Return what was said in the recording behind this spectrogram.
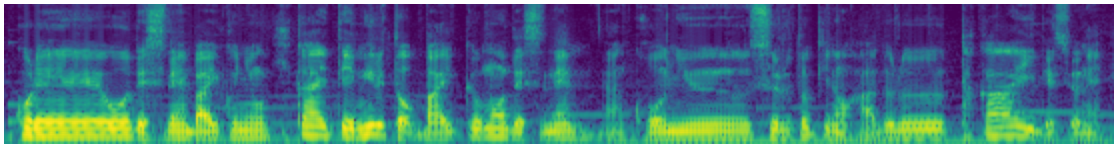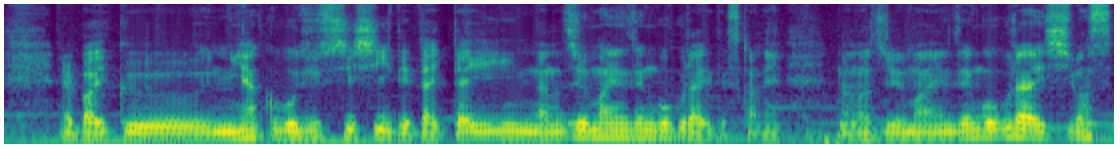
これをですねバイクに置き換えてみるとバイクもですね購入する時のハードル高いですよね。バイク 250cc でだいたい70万円前後ぐらいですかね。70万円前後ぐらいします、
